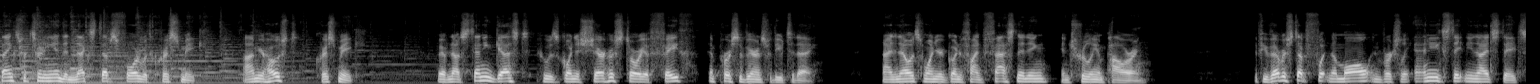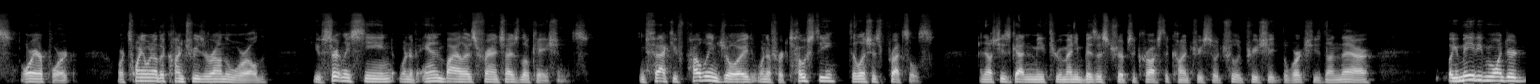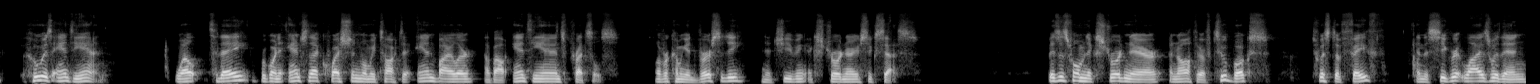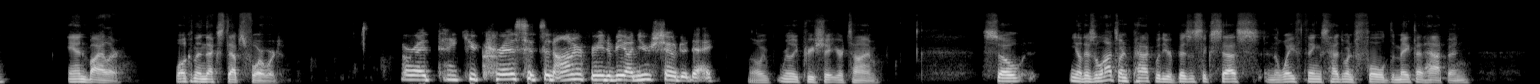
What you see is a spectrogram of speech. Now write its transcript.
Thanks for tuning in to Next Steps Forward with Chris Meek. I'm your host, Chris Meek. We have an outstanding guest who is going to share her story of faith and perseverance with you today. And I know it's one you're going to find fascinating and truly empowering. If you've ever stepped foot in a mall in virtually any state in the United States or airport, or 21 other countries around the world, you've certainly seen one of Anne Beiler's franchise locations. In fact, you've probably enjoyed one of her toasty, delicious pretzels. I know she's gotten me through many business trips across the country, so I truly appreciate the work she's done there. But you may have even wondered, who is Auntie Anne? Well, today we're going to answer that question when we talk to Anne Beiler about Auntie Anne's pretzels, overcoming adversity and achieving extraordinary success. Businesswoman extraordinaire and author of two books, Twist of Faith and The Secret Lies Within, Anne Beiler. Welcome to Next Steps Forward. All right. Thank you, Chris. It's an honor for me to be on your show today. Well, we really appreciate your time. So, you know, there's a lot to unpack with your business success and the way things had to unfold to make that happen.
